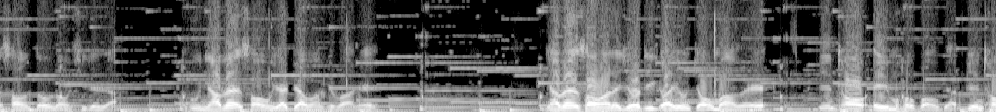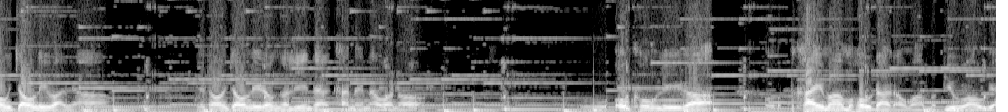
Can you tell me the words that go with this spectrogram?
အဆောင်၃ဆောင်ရှိတယ်ဗျအခုညာဘက်အဆောင်ကိုရိုက်ပြမှာဖြစ်ပါတယ် ညာဘက်အဆောင်ကလည်းယောတိကောင်ကျောင်းပါပဲပြင်ထောင်အိမ်မဟုတ်ပါဘူးဗျပြင်ထောင်ကျောင်းလေးပါဗျာပြင်ထောင်ကျောင်းလေးတော့ငလင်းတန်းခံနိုင်တာပေါ့နော်ဟိုအုတ်ခုံလေးကဟိုအခိုင်အမာမဟုတ်တာတော့မှမပြိုပါဘူးဗျ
